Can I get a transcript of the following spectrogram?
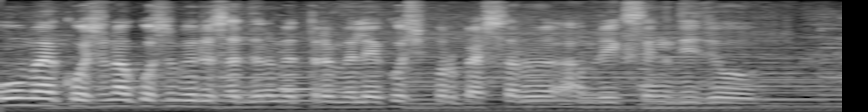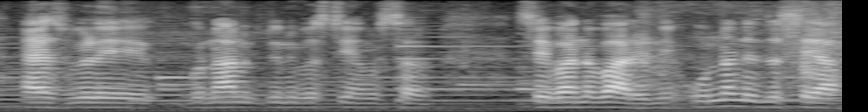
ਉਹ ਮੈਂ ਕੁਛ ਨਾ ਕੁਛ ਮੇਰੇ ਸੱਜਣ ਮਿੱਤਰ ਮਿਲੇ ਕੁਛ ਪ੍ਰੋਫੈਸਰ ਅਮਰੀਕ ਸਿੰਘ ਜੀ ਜੋ ਇਸ ਵੇਲੇ ਗੁਰੂ ਨਾਨਕ ਯੂਨੀਵਰਸਿਟੀ ਅੰਮ੍ਰਿਤਸਰ ਸੇਵਾ ਨਿਭਾ ਰਹੇ ਨੇ ਉਹਨਾਂ ਨੇ ਦੱਸਿਆ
